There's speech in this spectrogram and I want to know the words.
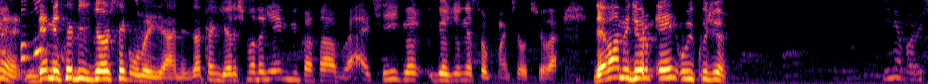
Değil mi? Ama Demese biz görsek olayı yani. Zaten yarışmadaki en büyük hata bu. Her şeyi gö- göz önüne sokmaya çalışıyorlar. Devam ediyorum. En uykucu. yine Barış.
